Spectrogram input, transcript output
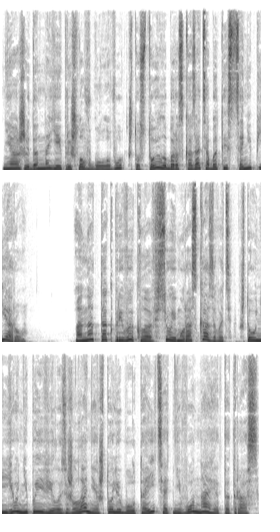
Неожиданно ей пришло в голову, что стоило бы рассказать об этой сцене Пьеру. Она так привыкла все ему рассказывать, что у нее не появилось желания что-либо утаить от него на этот раз.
